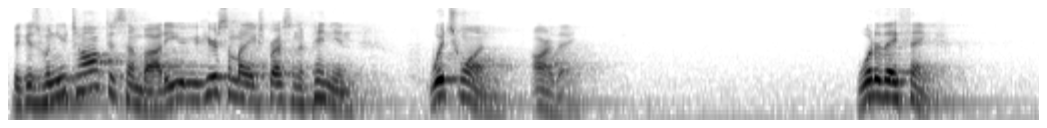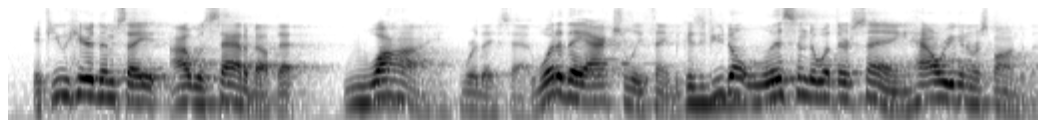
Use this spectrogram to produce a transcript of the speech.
Because when you talk to somebody or you hear somebody express an opinion, which one are they? What do they think? If you hear them say, I was sad about that, why were they sad? What do they actually think? Because if you don't listen to what they're saying, how are you going to respond to them?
